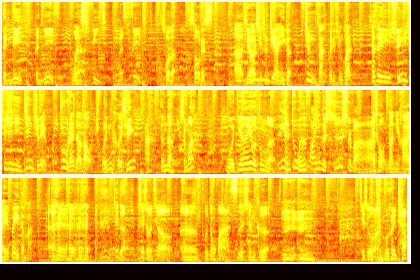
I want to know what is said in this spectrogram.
beneath beneath one's feet one's feet。错的，so this。啊，就要形成这样一个正反馈的循环，才可以循序渐进，坚持练，不难达到纯和清啊！等等，什么？我 DNA 又动了，练中文发音的诗是吧？没错，那你还背的吗？这个这首叫呃普通话四声歌，嗯嗯，其实我不会唱，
